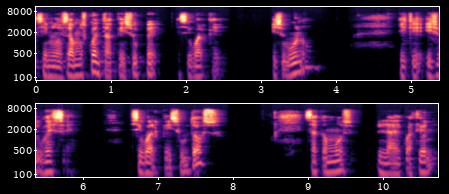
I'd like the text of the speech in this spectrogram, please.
Si nos damos cuenta que I sub P es igual que I sub 1 y que I sub S es igual que I sub 2, sacamos la ecuación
